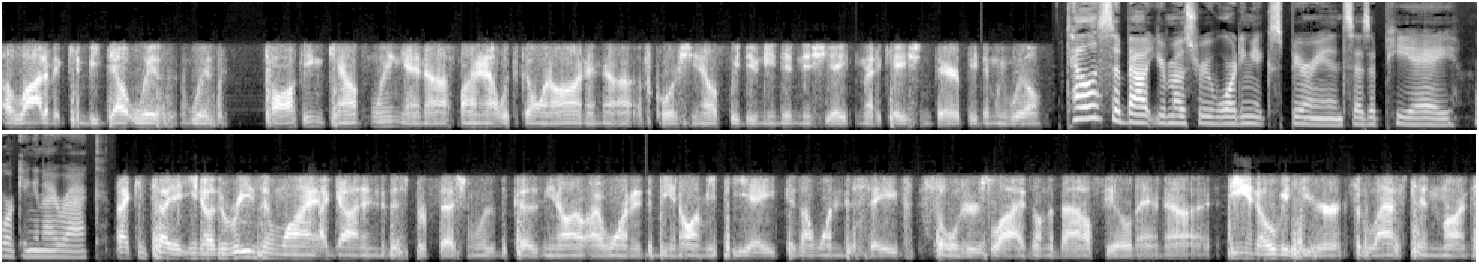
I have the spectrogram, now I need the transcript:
A lot of it can be dealt with with talking, counseling, and uh, finding out what's going on. And uh, of course, you know, if we do need to initiate medication therapy, then we will. Tell us about your most rewarding experience as a PA working in Iraq. I can tell you, you know, the reason why I got into this profession was because, you know, I, I wanted to be an Army PA because I wanted to save soldiers' lives on the battlefield. And uh, being over here for the last 10 months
